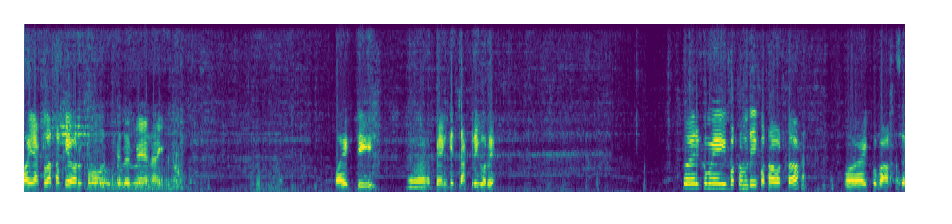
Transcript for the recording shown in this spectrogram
ওই একলা থাকে, ওর কোনো ছেলে মেয়ে নাই। ও একটি ব্যাংকে চাকরি করে। তো এরকম এই প্রথম দিয়ে কথাবার্তা। খুব আসছে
